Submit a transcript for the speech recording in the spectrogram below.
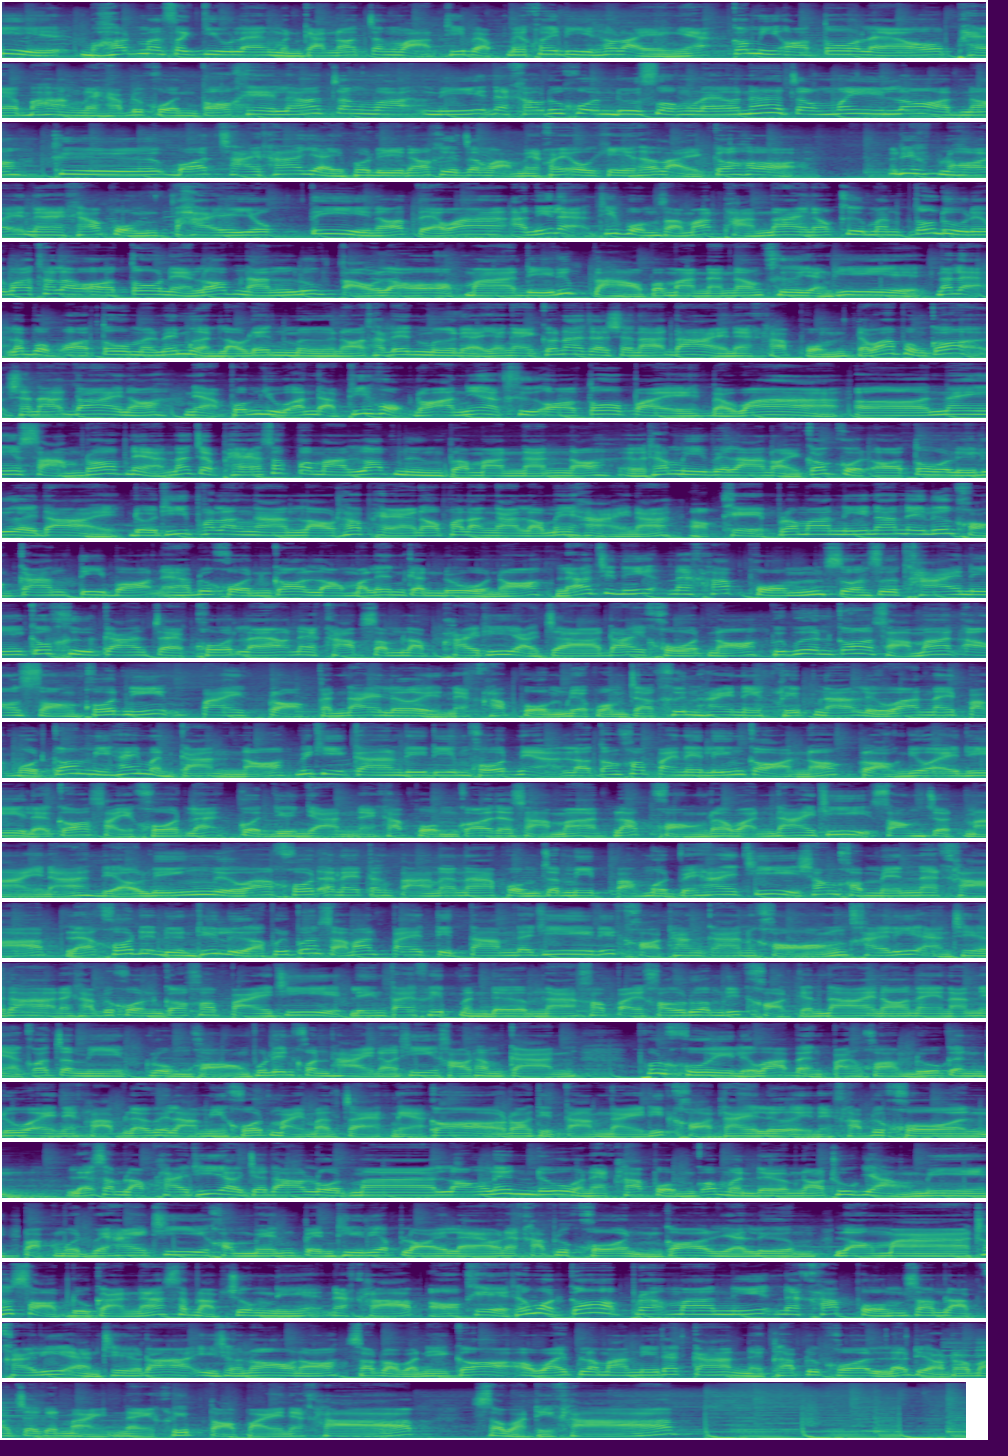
บอสมันสกิลแรงเหมือนกันเนาะจังหวะที่แบบไม่ค่อยดีเท่าไหร่อย่างเงี้ยก็มีออโต้แล้วแพ้บ้างนะครับทุกคนโอเคแล้วจังหวะนี้นะครับทุกคนดูทรงแล้วน่าจะไม่รอดเนาะคือบอสใช้ท่าใหญ่พอดีเนาะคือจังหวะไม่ค่อยโอเคเท่าไหร่ก็ เรียบร้อยนะครับผมไทยยกตี้เนาะแต่ว่าอันนี้แหละที่ผมสามารถผ่านได้เนาะคือมันต้องดูเลยว่าถ้าเราออโต้เนี่ยรอบนั้นลูกเต๋าเราออกมาดีหรือเปล่าประมาณนั้นเนาะคืออย่างที่นั่นแหละระบบออโต้มันไม่เหมือนเราเล่นมือเนาะถ้าเล่นมือเนี่ยยังไงก็น่าจะชนะได้นะครับผมแต่ว่าผมก็ชนะได้เนาะเนี่ยผมอยู่อันดับที่6เนาะอันเนี้ยคือออโต้ไปแบบว่าเอ่อใน 3 รอบเนี่ยน่าจะแพ้สักประมาณรอบหนึ่งประมาณนั้นเนาะเออถ้ามีเวลาหน่อยก็กดออโต้เรื่อยๆได้ โดยที่พลังงานเราถ้าแพ้เนาะพลังงานเราไม่หายนะโอเค ประมาณนี้นะในเรื่องของการตีบอสนะครับทุกคนก็ลองมาเล่นกันดูเนาะแล้วทีนี้นะครับผมส่วนสุดท้ายนี้ก็คือการแจกโค้ดแล้วนะครับสำหรับใครที่อยากจะได้โค้ดเนาะเพื่อนๆก็สามารถเอา 2 โค้ดนี้ไปกรอกกันได้เลยนะครับผมเดี๋ยวผมจะขึ้นให้ในคลิปนะ หรือว่าในปักหมุดก็มีให้เหมือนกันเนาะวิธีการรีดีมโค้ดเนี่ยเราต้องเข้าไปในลิงก์ก่อนเนาะกรอก UID แล้วก็ใส่โค้ดและกดยืนยันนะครับผมก็จะสามารถรับของรางวัลได้ที่ซองจดหมายนะ เดี๋ยวลิงก์หรือว่าโค้ดอะไรต่างๆนานาผมจะมีปักหมุดไว้ให้ที่ช่องคอมเมนต์นะครับและโค้ดอื่นๆที่เหลือเพื่อนๆสามารถไปติดตามได้ที่ Discord ทางการของ Kylie and Tera นะครับทุกคนก็เข้าไปที่ลิงก์ใต้คลิปเหมือนเดิมนะ เข้าไปเข้าร่วม Discord กันได้เนาะในนั้นเนี่ยก็จะมีกลุ่มของผู้เล่นคนไทยเนาะที่เขาทำการพูดคุยหรือว่าแบ่งปันความรู้กันด้วยนะครับแล้วเวลามีโค้ดใหม่มาแจกเนี่ยก็รอติดตามใน Discord ได้เลยนะครับทุกคน และสำหรับใครที่อยากจะดาวน์โหลดมาลองเล่นดูนะครับผมก็เหมือนเดิมเนาะทุกอย่างมีปักหมุดไว้ให้ที่คอมเมนต์เป็นที่เรียบร้อยแล้วนะครับทุกคนก็อย่าลืมลองมาทดสอบดูกันนะสำหรับช่วงนี้นะครับโอเค ทั้งหมดก็ประมาณนี้นะครับผมสำหรับ Kylie and Tera Eternal เนาะสำหรับวันนี้ก็เอาไว้ประมาณนี้แล้วกันนะครับทุกคนแล้วเดี๋ยวเรามาเจอกันใหม่ในคลิปต่อไปนะครับ สวัสดีครับ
